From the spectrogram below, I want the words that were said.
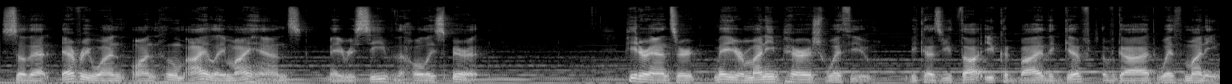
so that everyone on whom I lay my hands may receive the Holy Spirit. Peter answered, May your money perish with you, because you thought you could buy the gift of God with money.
